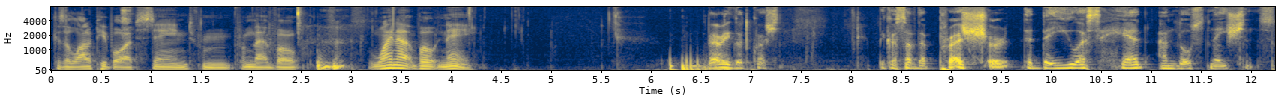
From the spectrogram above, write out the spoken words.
because a lot of people abstained from from that vote. Mm-hmm. Why not vote nay? Very good question. Because of the pressure that the U.S. had on those nations.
